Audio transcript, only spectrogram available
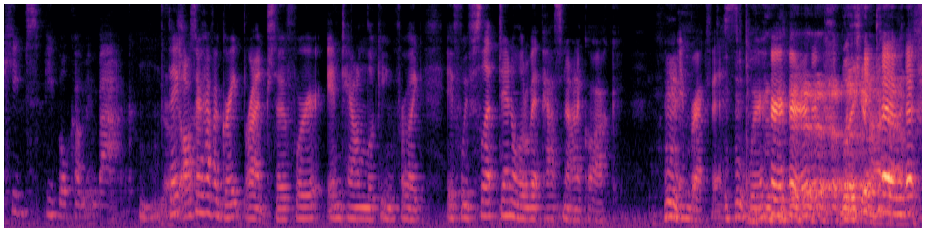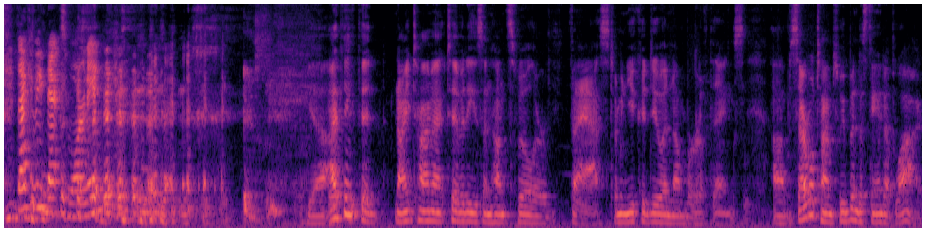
keeps people coming back. Mm-hmm. They also have a great brunch. So if we're in town looking for like if we've slept in a little bit past nine o'clock hmm. in breakfast, where we Like can um, go. That could be next morning. Yeah, I think that nighttime activities in Huntsville are vast. I mean, you could do a number of things. Um, several times we've been to Stand Up Live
